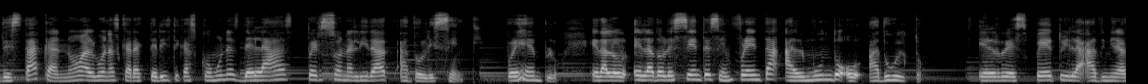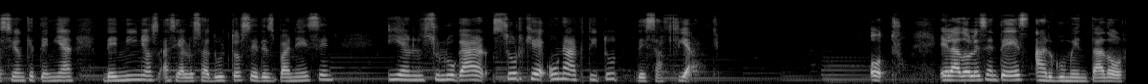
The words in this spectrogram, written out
destacan ¿no? algunas características comunes de la personalidad adolescente. Por ejemplo, el, adolescente se enfrenta al mundo adulto. El respeto y la admiración que tenían de niños hacia los adultos se desvanecen y en su lugar surge una actitud desafiante. Otro, el adolescente es argumentador,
